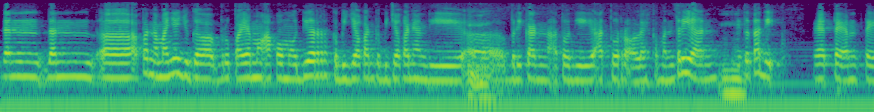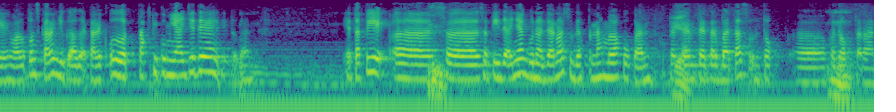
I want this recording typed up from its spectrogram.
dan dan uh, apa namanya juga berupaya mengakomodir kebijakan-kebijakan yang diberikan mm-hmm. uh, atau diatur oleh kementerian mm-hmm. itu tadi PTMT walaupun sekarang juga agak tarik ulur taktikumnya aja deh gitu kan mm-hmm Ya tapi uh, setidaknya Gunadarma sudah pernah melakukan PTMT ya. terbatas untuk uh, kedokteran.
